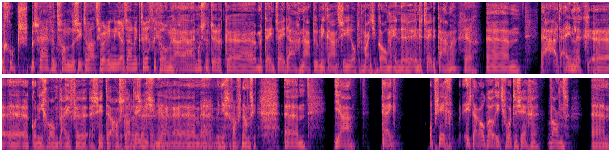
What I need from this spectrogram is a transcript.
goed beschrijvend van de situatie waarin hij uiteindelijk terechtgekomen is. Nou ja, hij moest natuurlijk meteen twee dagen na publicatie op het matje komen in de, in de Tweede Kamer. ja. Ehm, ja, uiteindelijk eh, eh, kon hij gewoon blijven zitten als eh, zeggen, demissionair eh, eh, minister van Financiën. Ehm, ja, kijk, op zich is daar ook wel iets voor te zeggen, want ehm,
